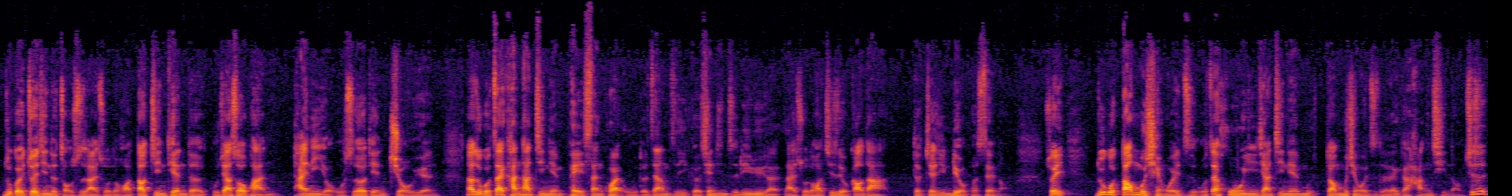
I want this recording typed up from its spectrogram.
如果以最近的走势来说的话，到今天的股价收盘，台泥有五十二点九元。那如果再看它今年配三块五的这样子一个现金值利率来来说的话，其实有高达的接近六 percent 哦。所以如果到目前为止，我再呼应一下今天目到目前为止的那个行情哦，其实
